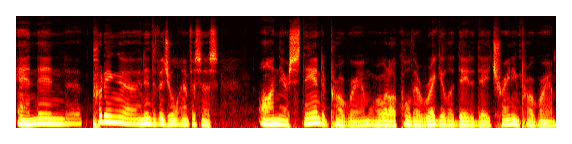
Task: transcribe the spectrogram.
and then uh, putting uh, an individual emphasis on their standard program or what I'll call their regular day to day training program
